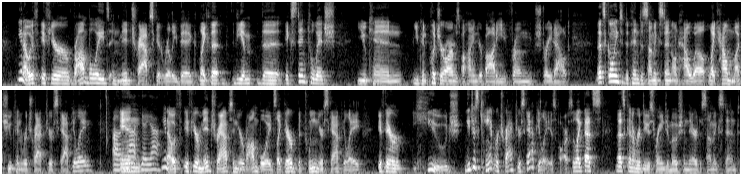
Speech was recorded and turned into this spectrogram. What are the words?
you know, if if your rhomboids and mid traps get really big, like the the the extent to which you can you can put your arms behind your body from straight out, that's going to depend to some extent on how well, like how much you can retract your scapulae. Uh, yeah, And, yeah, yeah. You know, if, if your mid traps and your rhomboids, like they're between your scapulae, if they're huge, you just can't retract your scapulae as far. So like that's that's going to reduce range of motion there to some extent.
